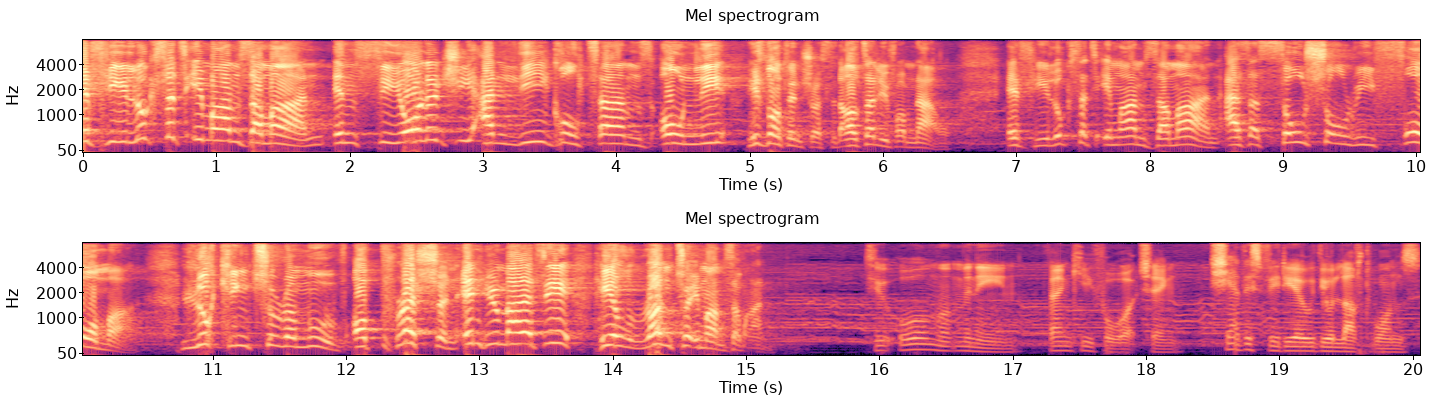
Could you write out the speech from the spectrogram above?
If he looks at Imam Zaman in theology and legal terms only, he's not interested. I'll tell you from now. If he looks at Imam Zaman as a social reformer, looking to remove oppression in humanity, he'll run to Imam Zaman. To all mu'mineen, thank you for watching. Share this video with your loved ones,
